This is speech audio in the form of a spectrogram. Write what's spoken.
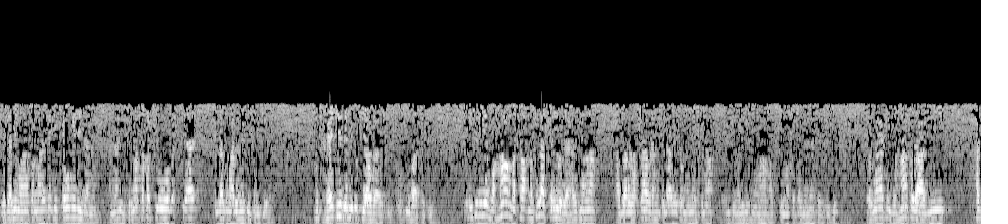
جیسے ابھی وہاں فرما رہے تھے کہ کیوں بھی نہیں جانا؟ اللہ نے اتنا سخت کیوں ہوگا؟ کیا ہے؟ اللہ کو معلوم ہے کہ سنتی ہے۔ کچھ ہے چیز ابھی تو کیا ہوگا، اس کی بات ہوتی ہے۔ تو اس لیے وہاں مسئلہ صحیح ہو جائے۔ حضرت مولانا ابار صاحب رحمۃ اللہ علیہ تو انہوں نے سنا، ان کی مجلس میں وہاں حج کے موقع پر میں نے کی تھی۔ فرمایا کہ جہاں کوئی آدمی حج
